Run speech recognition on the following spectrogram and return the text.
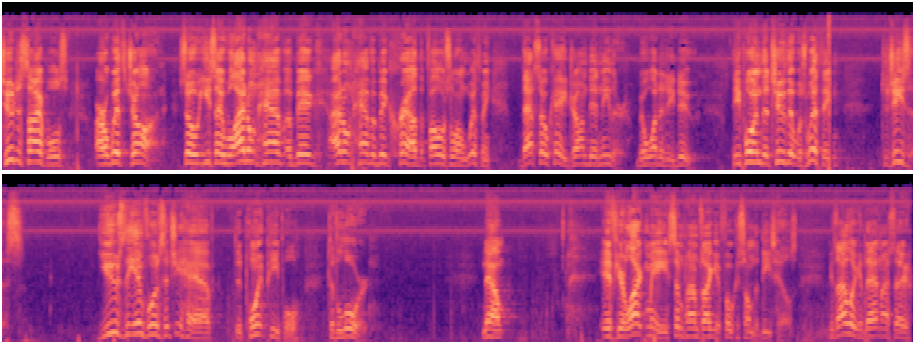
Two disciples are with John. So you say, "Well, I don't have a big I don't have a big crowd that follows along with me." That's okay. John didn't either. But what did he do? He pointed the two that was with him to Jesus. Use the influence that you have to point people to the Lord. Now, if you're like me, sometimes I get focused on the details. Because I look at that and I say,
